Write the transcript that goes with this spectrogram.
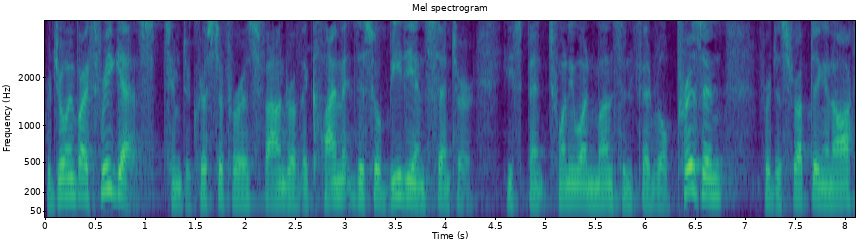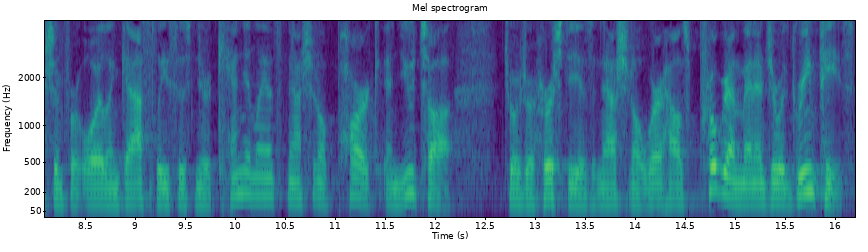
We're joined by three guests. Tim DeChristopher is founder of the Climate Disobedience Center. He spent 21 months in federal prison for disrupting an auction for oil and gas leases near Canyonlands National Park in Utah. Georgia Hirsty is a National Warehouse Program Manager with Greenpeace.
